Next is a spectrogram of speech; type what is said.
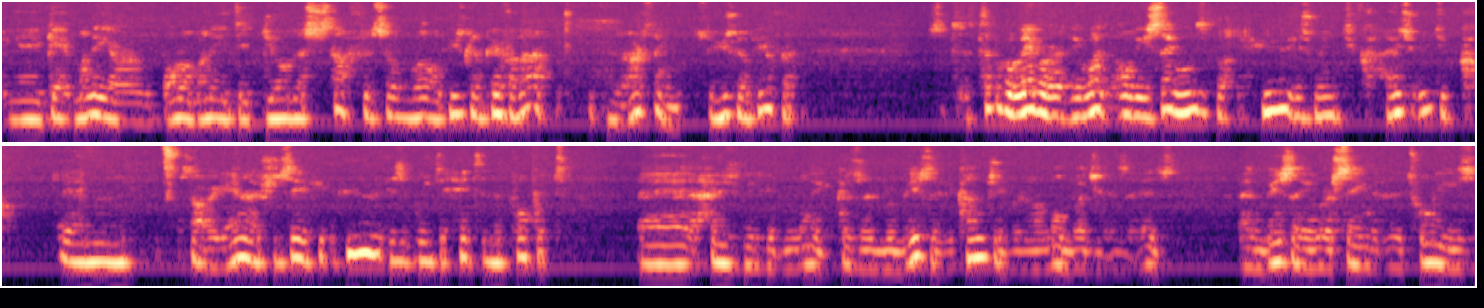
uh, get money or borrow money to do all this stuff. And so, well, who's going to pay for that? It's our thing. So who's going to pay for it? typical Labour, they want all these things, but who is going to, how's it going to, um, start again, I should say, who is it going to hit in the pocket? Uh, how's it going to the money? Because we're basically the country, we're on a low budget as it is. And basically, we're saying that the Tories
